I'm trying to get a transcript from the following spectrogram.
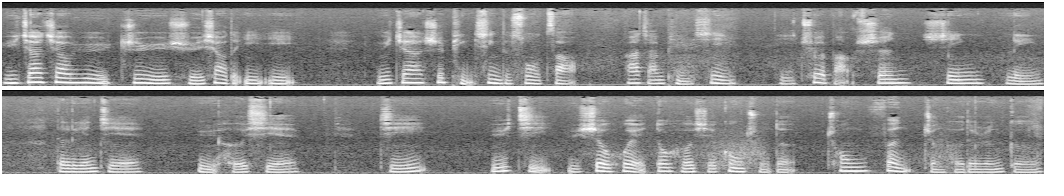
瑜伽教育之于学校的意义。瑜伽是品性的塑造，发展品性，以确保身心灵的连结与和谐，即与己与社会都和谐共处的。充分整合的人格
